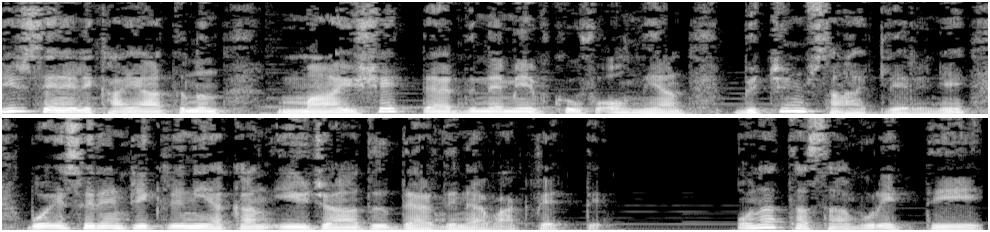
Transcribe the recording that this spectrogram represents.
Bir senelik hayatının maişet derdine mevkuf olmayan bütün saatlerini bu eserin fikrini yakan icadı derdine vakfetti. Ona tasavvur ettiği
